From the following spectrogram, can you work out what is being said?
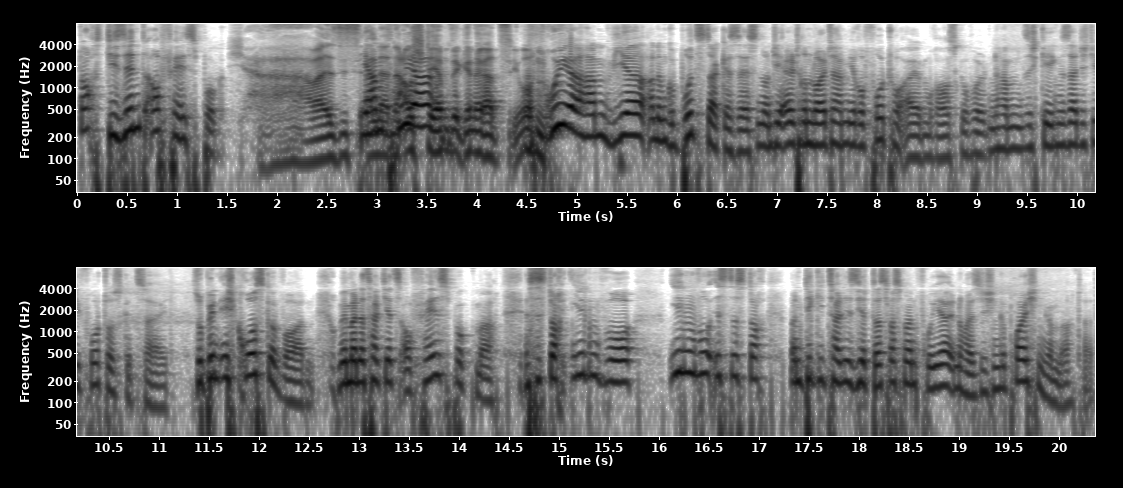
doch, die sind auf Facebook. Ja, aber es ist Die haben eine, eine früher- aussterbende Generation. Früher haben wir an einem Geburtstag gesessen und die älteren Leute haben ihre Fotoalben rausgeholt und haben sich gegenseitig die Fotos gezeigt. So bin ich groß geworden. Und wenn man das halt jetzt auf Facebook macht, es ist doch irgendwo, irgendwo ist es doch, man digitalisiert das, was man früher in häuslichen Gebräuchen gemacht hat.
